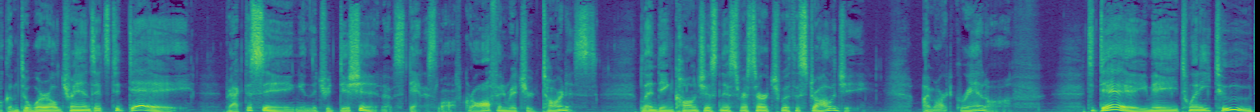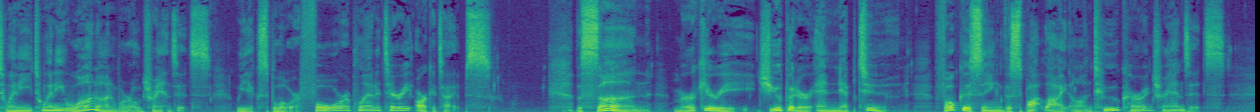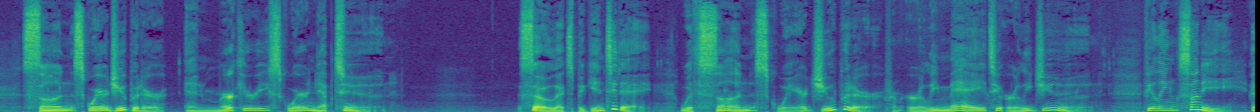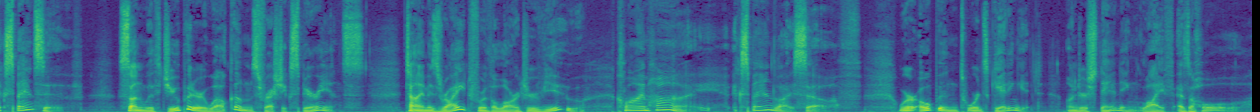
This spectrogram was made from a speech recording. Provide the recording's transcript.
Welcome to World Transits Today, practicing in the tradition of Stanislav Grof and Richard Tarnas, blending consciousness research with astrology. I'm Art Granoff. Today, May 22, 2021, on World Transits, we explore four planetary archetypes the Sun, Mercury, Jupiter, and Neptune focusing the spotlight on two current transits Sun square Jupiter and Mercury square Neptune. So let's begin today with Sun square Jupiter from early May to early June. Feeling sunny, expansive. Sun with Jupiter welcomes fresh experience. Time is right for the larger view. Climb high, expand thyself. We're open towards getting it, understanding life as a whole.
